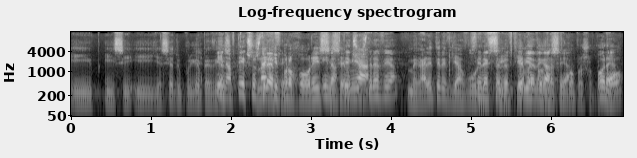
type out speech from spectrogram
η, η, η ηγεσία του Υπουργείου ε, Παιδείας να έχει προχωρήσει σε μια μεγαλύτερη διαβούλευση και με το διδακτικό προσωπικό. Ωραία,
